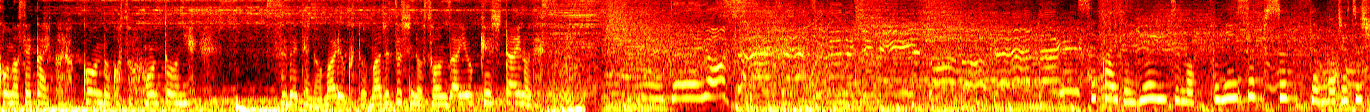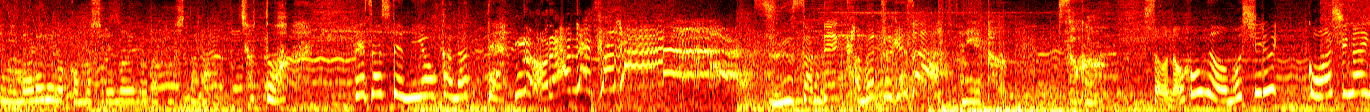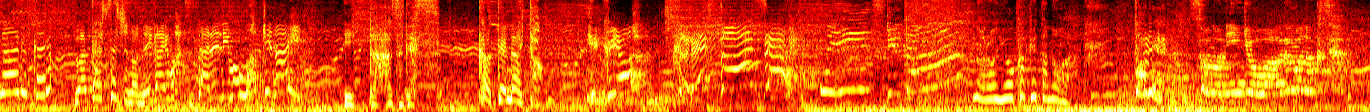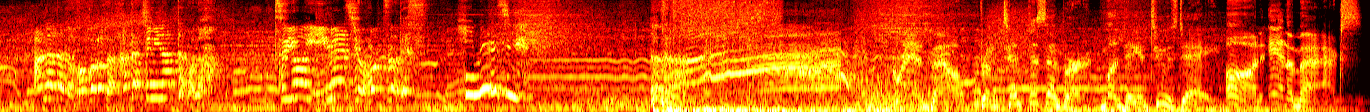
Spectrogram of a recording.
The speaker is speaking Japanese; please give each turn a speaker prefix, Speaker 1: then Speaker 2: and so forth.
Speaker 1: この世界から今度こそ本当に全ての魔力と魔術師の存在を消したいのです。
Speaker 2: 世界で唯一のプリンセプスって魔術師になれるのかもしれないのだとしたらちょっと目指してみようかなって。
Speaker 3: 野良猫が通算でカムトゥゲザー
Speaker 2: 見えた。そこその方が面白い。壊しがいがあるから。
Speaker 3: 私たちの願いは誰にも
Speaker 1: 言ったはずです。勝てないと。
Speaker 3: 行くよ。クレストアン
Speaker 2: 見つけた呪いをかけたのは誰？
Speaker 1: その人形はアルマノクス。あなたの心が形になったもの。強いイメージを持つのです。
Speaker 2: イメージ
Speaker 4: ？Grand Bound from 10th December, Monday and Tuesday on Animax.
